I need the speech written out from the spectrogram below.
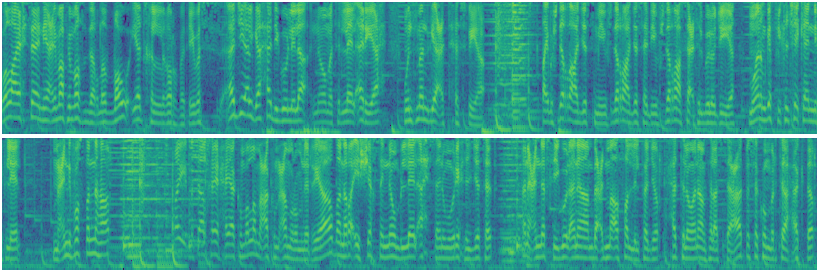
والله يا حسين يعني ما في مصدر للضوء يدخل غرفتي بس أجي ألقى أحد يقول لي لا نومة الليل أريح وأنت ما أنت قاعد تحس فيها. طيب وش دراه جسمي؟ وش دراه جسدي؟ وش دراه ساعتي البيولوجية؟ مو أنا مقفل كل شيء كأني في ليل مع أني في وسط النهار. طيب مساء الخير حياكم الله. معكم عمرو من الرياض. أنا رأيي الشخصي النوم بالليل أحسن ومريح للجسد. أنا عن نفسي يقول أنام بعد ما أصلي الفجر حتى لو أنام ثلاث ساعات بس أكون مرتاح أكثر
